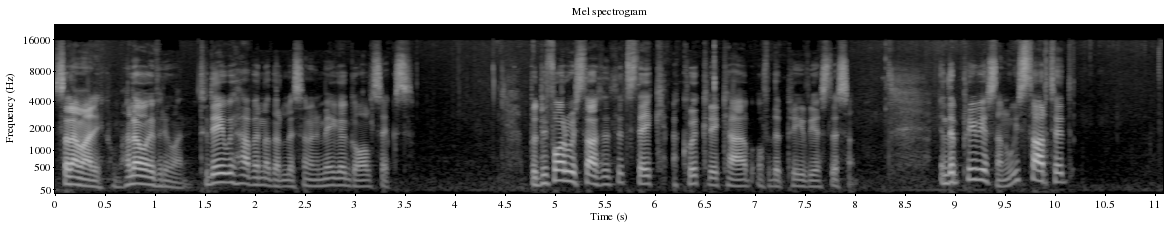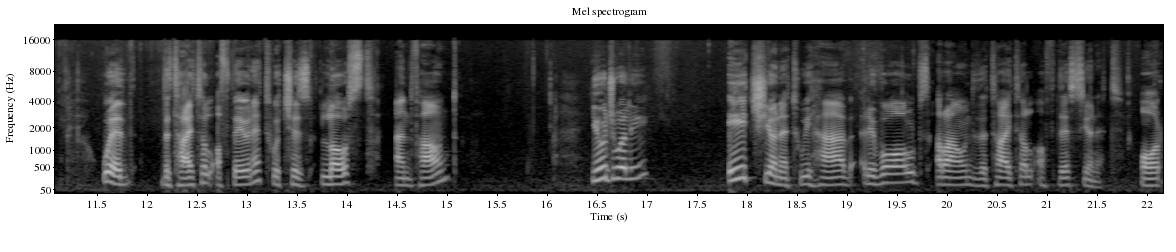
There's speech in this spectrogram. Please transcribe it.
Assalamu alaikum. Hello everyone. Today we have another lesson in Mega Goal 6. But before we start it, let's take a quick recap of the previous lesson. In the previous one, we started with the title of the unit, which is Lost and Found. Usually, each unit we have revolves around the title of this unit or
